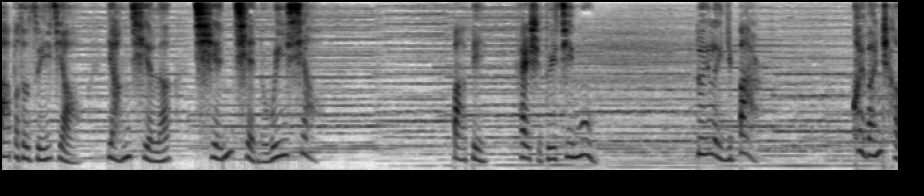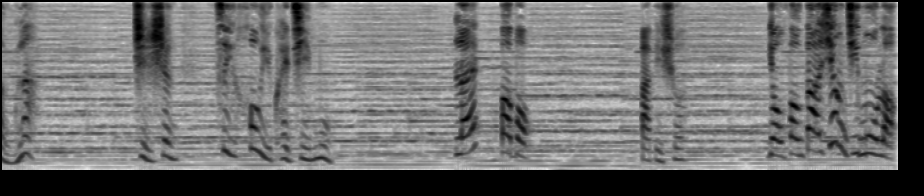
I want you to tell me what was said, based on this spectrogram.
巴布的嘴角扬起了浅浅的微笑。巴比开始堆积木，堆了一半儿，快完成了，只剩最后一块积木。来，巴布，巴比说：“要放大象积木了。”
